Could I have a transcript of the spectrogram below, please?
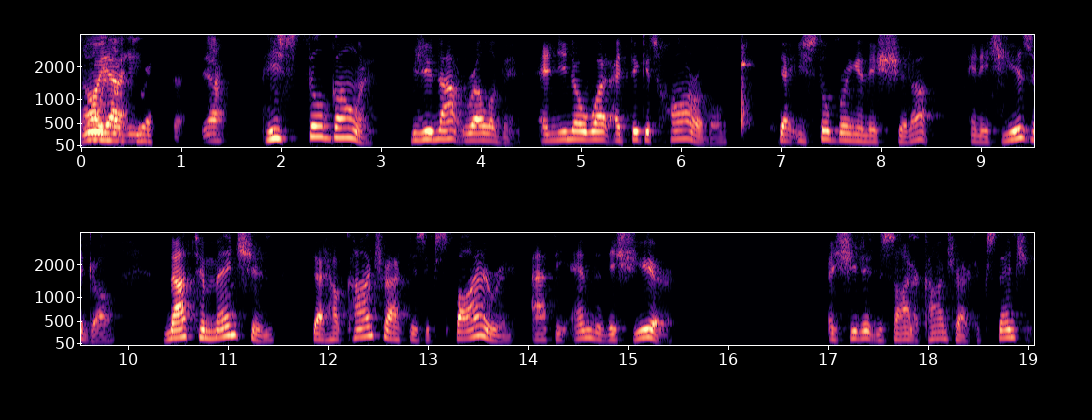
oh yeah, he, yeah. He's still going, but you're not relevant. And you know what? I think it's horrible that you're still bringing this shit up, and it's years ago. Not to mention that her contract is expiring at the end of this year, and she didn't sign a contract extension.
